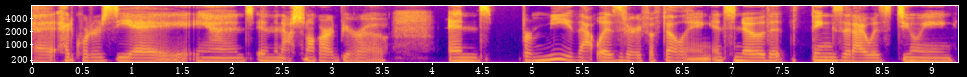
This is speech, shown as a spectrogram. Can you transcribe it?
at headquarters DA and in the National Guard Bureau. And for me, that was very fulfilling. And to know that the things that I was doing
